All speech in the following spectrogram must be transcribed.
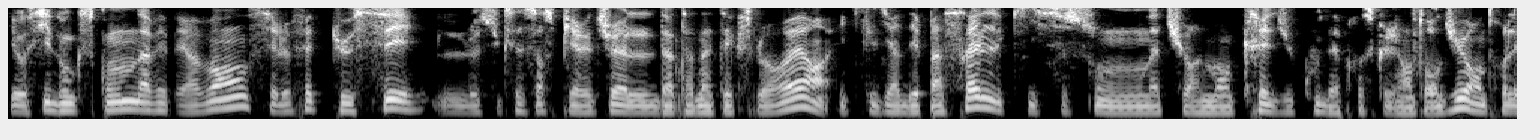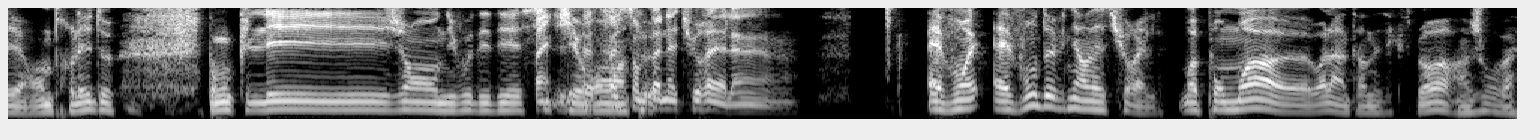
il y a aussi donc ce qu'on avait fait avant, c'est le fait que c'est le successeur spirituel d'Internet Explorer et qu'il y a des passerelles qui se sont naturellement créées du coup d'après ce que j'ai entendu entre les entre les deux. Donc les gens au niveau des DSI Ouais, qui les auront passerelles un sont peu- pas naturelles. Hein. Elles vont elles vont devenir naturelles. Moi pour moi euh, voilà Internet Explorer un jour va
